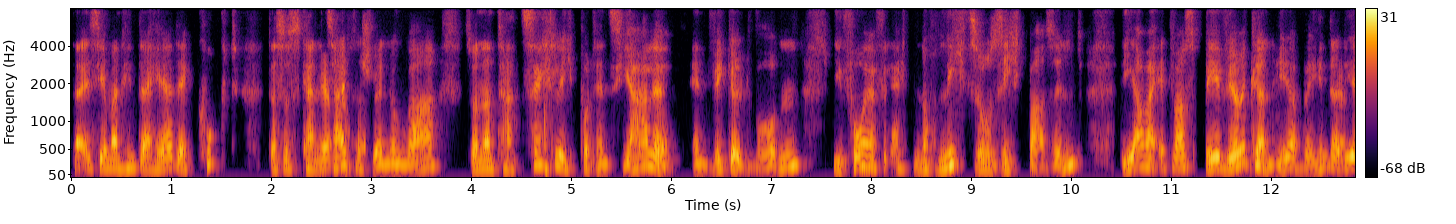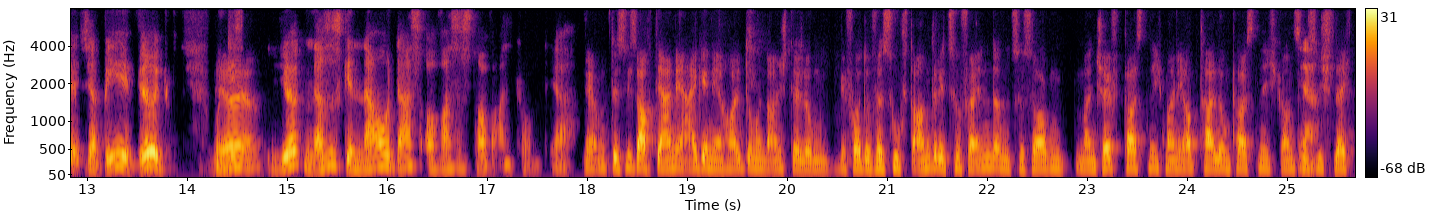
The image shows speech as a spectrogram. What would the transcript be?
da ist jemand hinterher, der guckt, dass es keine ja. Zeitverschwendung war, sondern tatsächlich Potenziale entwickelt wurden, die vorher vielleicht noch nicht so sichtbar sind, die aber etwas bewirken. Hier, hinter ja. dir ist ja bewirkt. Und ja, ja. Bewirken, das ist genau das, auf was es drauf ankommt. Ja. ja, und das ist auch deine eigene Haltung und Anstellung, bevor du versuchst, andere zu verändern, zu sagen, mein Chef passt nicht, meine Abteilung passt nicht, ganz ist schlecht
